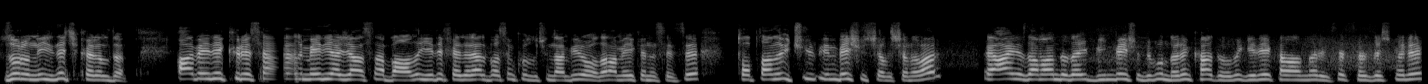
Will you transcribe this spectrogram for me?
zorunlu izne çıkarıldı. ABD Küresel Medya Ajansı'na bağlı 7 federal basın kuruluşundan biri olan Amerika'nın Sesi toplamda 3500 çalışanı var ve aynı zamanda da 1500'ü bunların kadrolu, geriye kalanları ise sözleşmeli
